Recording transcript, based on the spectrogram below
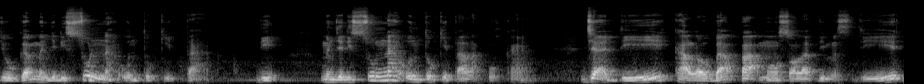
juga menjadi sunnah untuk kita. Di, menjadi sunnah untuk kita lakukan. Jadi, kalau Bapak mau sholat di masjid,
